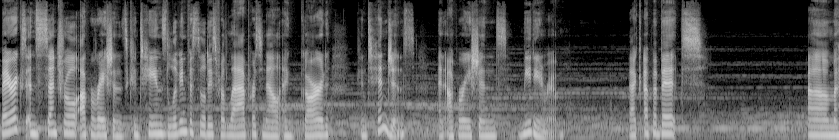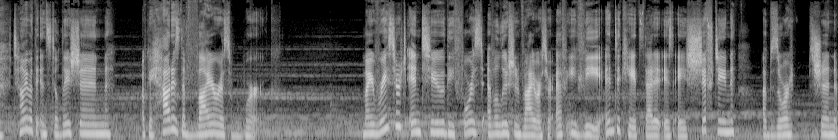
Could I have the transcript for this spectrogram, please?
Barracks and central operations contains living facilities for lab personnel and guard contingents and operations meeting room. Back up a bit. Um, tell me about the installation. Okay, how does the virus work? My research into the forced evolution virus, or FEV, indicates that it is a shifting absorption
